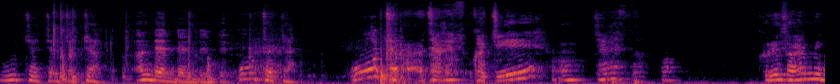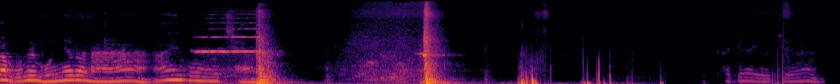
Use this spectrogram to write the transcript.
우차차차차. 안 돼, 안 돼, 안 돼, 안 돼. 우차차. 우차. 잘했어. 가지. 응, 잘했어. 어. 그래서 할미가 문을 못 열어놔. 아이고 참. 가지가 요즘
